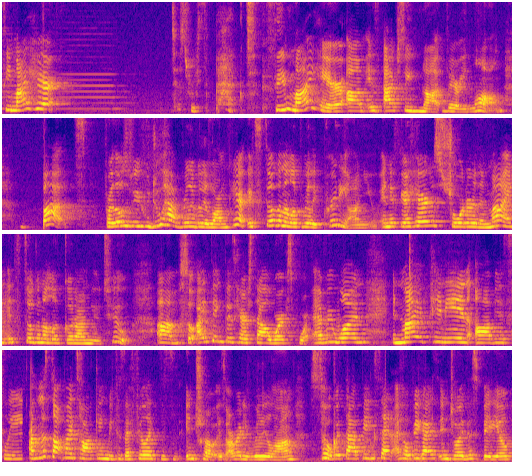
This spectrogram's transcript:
See, my hair, disrespect. See, my hair um, is actually not very long, for those of you who do have really, really long hair, it's still going to look really pretty on you. And if your hair is shorter than mine, it's still going to look good on you too. Um, so I think this hairstyle works for everyone. In my opinion, obviously, I'm going to stop my talking because I feel like this intro is already really long. So with that being said, I hope you guys enjoyed this video.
